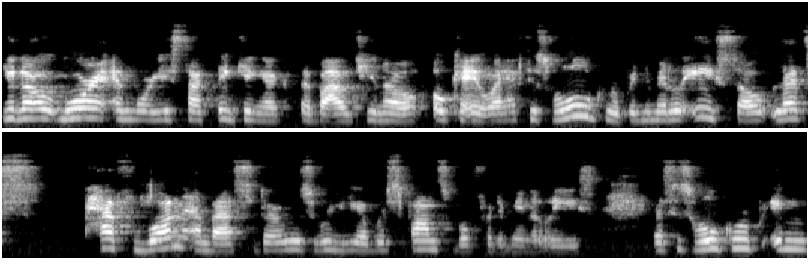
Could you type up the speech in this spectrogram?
you know, more and more you start thinking about, you know, okay, well, I have this whole group in the Middle East, so let's have one ambassador who's really responsible for the Middle East. There's this whole group in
